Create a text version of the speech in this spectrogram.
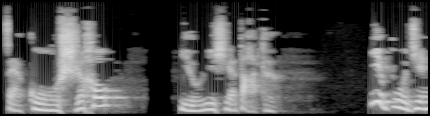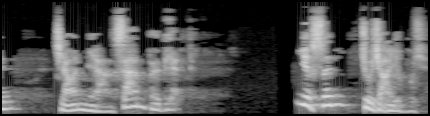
在古时候有一些大德。一部经讲两三百遍，一生就讲一部经，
